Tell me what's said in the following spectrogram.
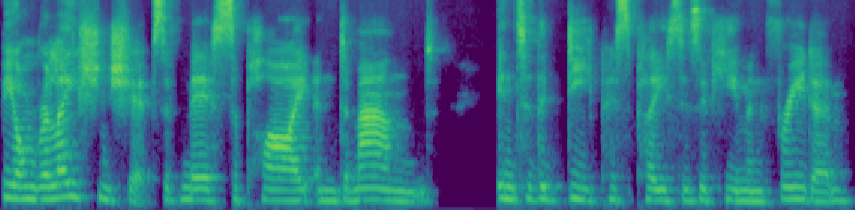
beyond relationships of mere supply and demand, into the deepest places of human freedom.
